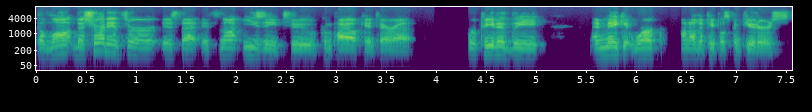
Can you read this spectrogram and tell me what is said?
the long, the short answer is that it's not easy to compile Cantera repeatedly and make it work on other people's computers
